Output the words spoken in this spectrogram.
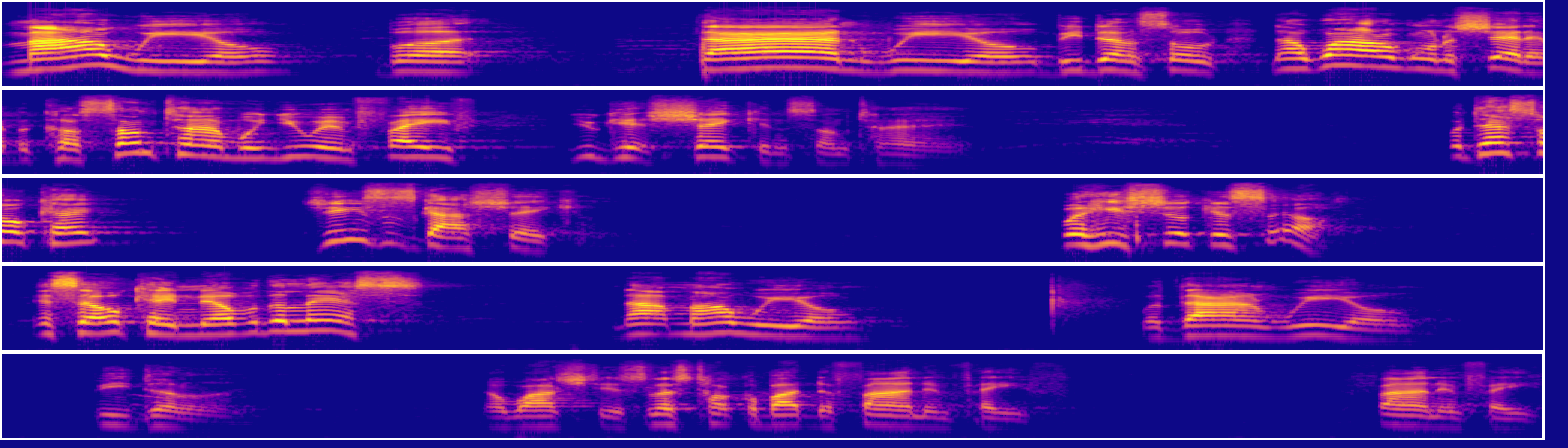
my will, but thine will be done. So now why I want to share that? Because sometimes when you're in faith, you get shaken sometimes. But that's okay. Jesus got shaken. But he shook himself and said, okay, nevertheless, not my will, but thine will be done. Now watch this. Let's talk about defining faith. Defining faith.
